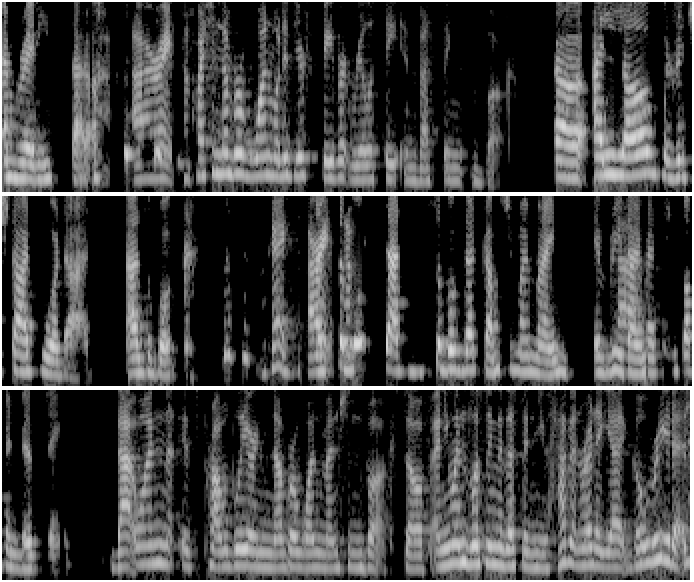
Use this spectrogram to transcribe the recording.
I'm ready, Sarah. All right. So, question number one What is your favorite real estate investing book? Uh, I love Rich Dad Poor Dad as a book. Okay. All right. That's the book that's the book that comes to my mind every time I think of investing that one is probably our number one mentioned book. So if anyone's listening to this and you haven't read it yet, go read it.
